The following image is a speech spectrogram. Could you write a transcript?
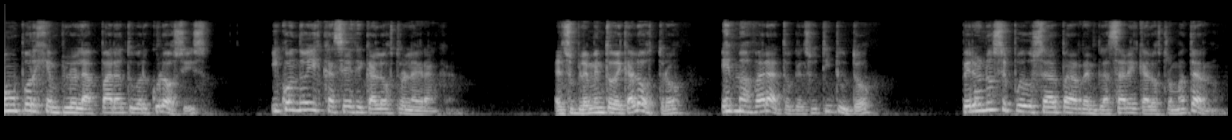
como por ejemplo la paratuberculosis, y cuando hay escasez de calostro en la granja. El suplemento de calostro es más barato que el sustituto, pero no se puede usar para reemplazar el calostro materno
